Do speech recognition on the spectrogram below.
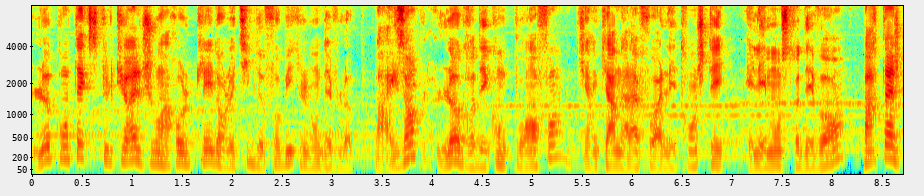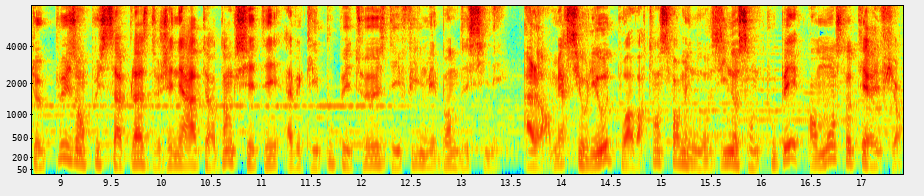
le contexte culturel joue un rôle clé dans le type de phobie que l'on développe. Par exemple, l'ogre des contes pour enfants, qui incarne à la fois l'étrangeté et les monstres dévorants, partage de plus en plus sa place de générateur d'anxiété avec les poupées tueuses des films et bandes dessinées. Alors merci Hollywood pour avoir transformé nos innocentes poupées en monstres terrifiants.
